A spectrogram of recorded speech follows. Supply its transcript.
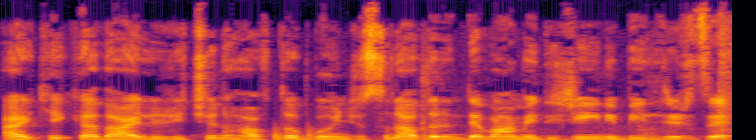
erkek adaylar için hafta boyunca sınavların devam edeceğini bildirdi.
